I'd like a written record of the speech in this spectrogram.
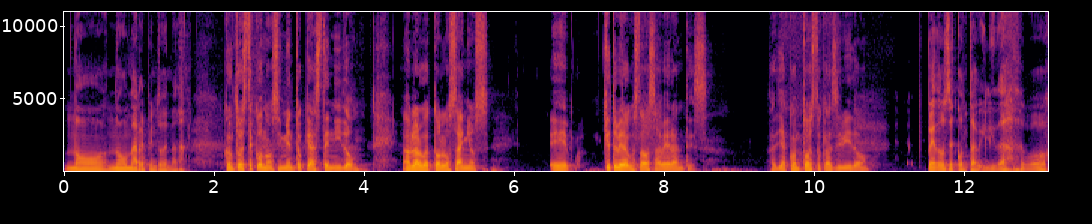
no, no me arrepiento de nada. Con todo este conocimiento que has tenido a lo largo de todos los años, eh, ¿qué te hubiera gustado saber antes? O sea, ya con todo esto que has vivido. Pedos de contabilidad, oh,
